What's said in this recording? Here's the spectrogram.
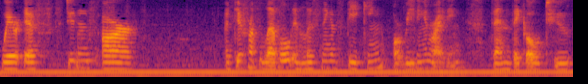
where if students are a different level in listening and speaking or reading and writing, then they go to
